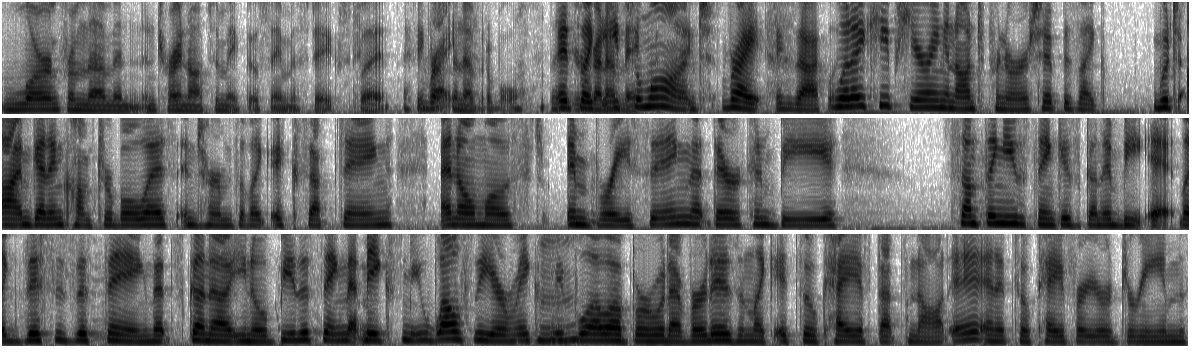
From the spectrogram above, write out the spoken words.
learn from them and, and try not to make those same mistakes. But I think Right. it's inevitable. It's like gonna eat to make launch. Right. Exactly. What I keep hearing in entrepreneurship is like, which I'm getting comfortable with in terms of like accepting and almost embracing that there can be something you think is going to be it. Like, this is the thing that's going to, you know, be the thing that makes me wealthy or makes me mm-hmm. blow up or whatever it is. And like, it's okay if that's not it. And it's okay for your dreams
